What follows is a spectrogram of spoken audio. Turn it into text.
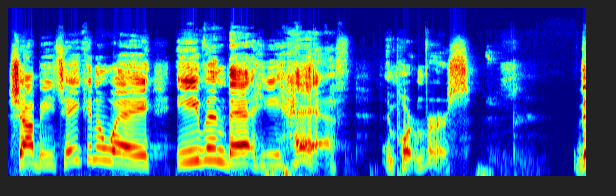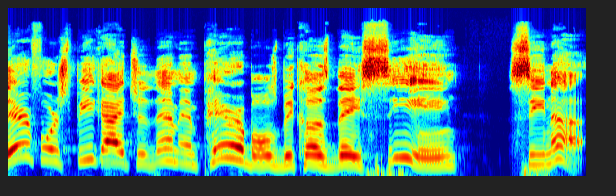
shall be taken away even that he hath. Important verse. Therefore speak I to them in parables, because they seeing see not,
